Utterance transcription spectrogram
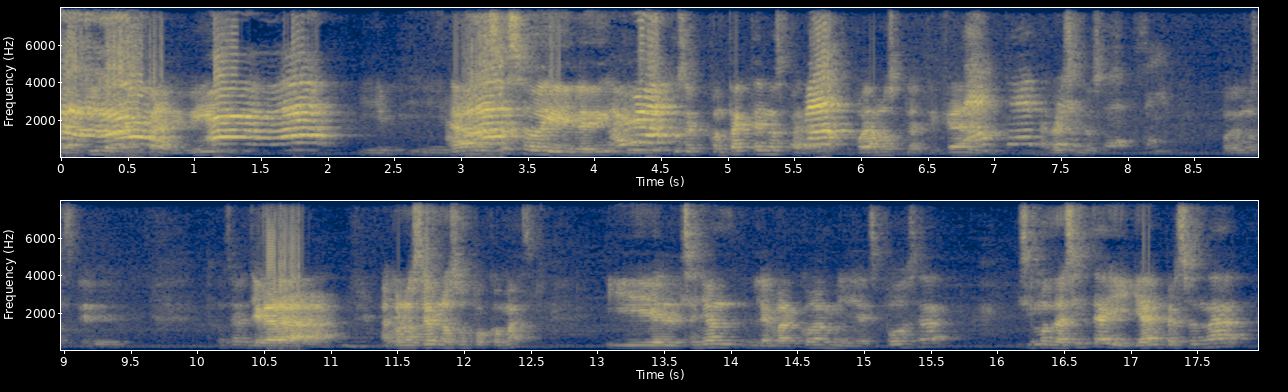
tranquilo también para vivir. Y, y nada más eso, y le dije, pues contáctenos para que podamos platicar, a ver si, los, podemos eh, llegar a, a conocernos un poco más. Y el señor le marcó a mi esposa, hicimos la cita y ya en persona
